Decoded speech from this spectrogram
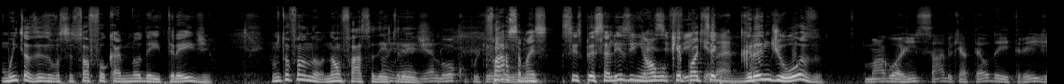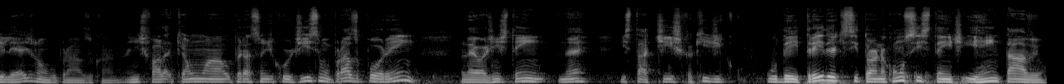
muitas vezes, você só focar no day trade. Eu não estou falando, não faça day Não, é- trade. e é louco, porque Faça, o- mas se especialize em algo que pode ser né? grandioso. Mago, a gente sabe que até o day trade ele é de longo prazo, cara. A gente fala que é uma operação de curtíssimo prazo, porém, Léo, a gente tem, né, estatística aqui de o day trader que se torna consistente e rentável,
